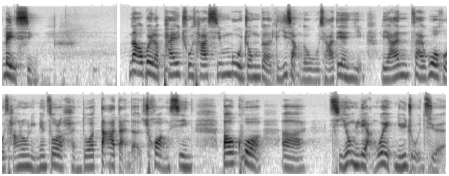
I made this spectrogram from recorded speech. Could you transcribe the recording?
类型。那为了拍出他心目中的理想的武侠电影，李安在《卧虎藏龙》里面做了很多大胆的创新，包括呃启用两位女主角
